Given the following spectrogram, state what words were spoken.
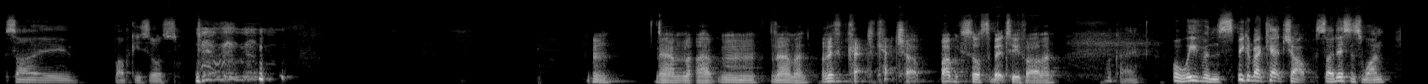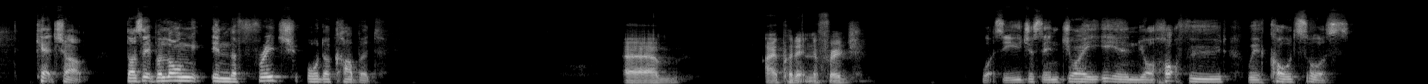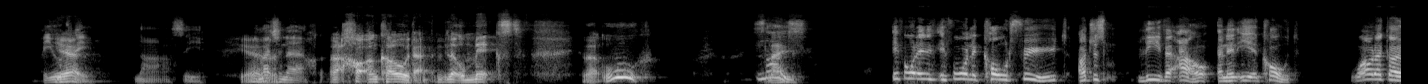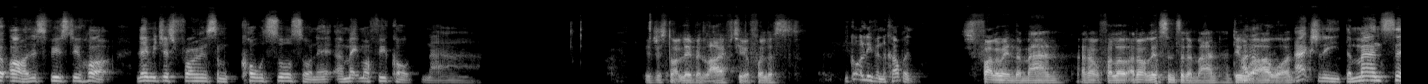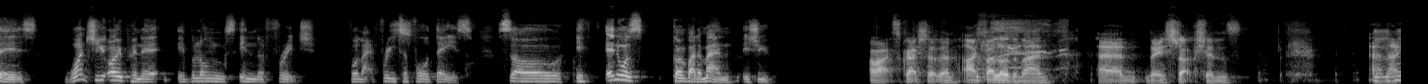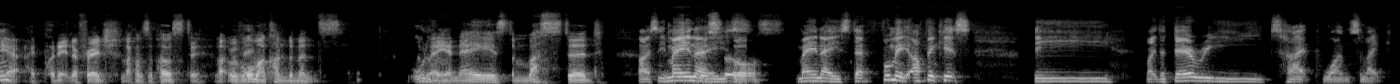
So barbecue sauce. Hmm. No, I'm not. Mm, no, man. Least catch ketchup. Barbecue sauce a bit too far, man. Okay. Oh, even speaking about ketchup. So this is one. Ketchup. Does it belong in the fridge or the cupboard? Um, I put it in the fridge. What? So you just enjoy eating your hot food with cold sauce? Are you Yeah. okay? Nah. See, Yeah, imagine that. That hot and cold, that little mix. You're like, ooh, No. nice. If I wanted, if I wanted cold food, I'd just leave it out and then eat it cold. Why would I go? Oh, this food's too hot. Let me just throw in some cold sauce on it and make my food cold. Nah. You're just not living life to your fullest. You got to live in the cupboard. Just following the man. I don't follow. I don't listen to the man. I do I what I want. Actually, the man says once you open it, it belongs in the fridge for like three to four days. So if anyone's going by the man, it's you. All right, scratch that then. I follow the man, and the instructions. And uh, Mhm. yeah, I put it in the fridge like I'm supposed to, like with Okay. all my condiments, the All of them. mayonnaise, the mustard, All right, see mayonnaise. sauce. mayonnaise that for me i think it's the like the dairy type ones like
